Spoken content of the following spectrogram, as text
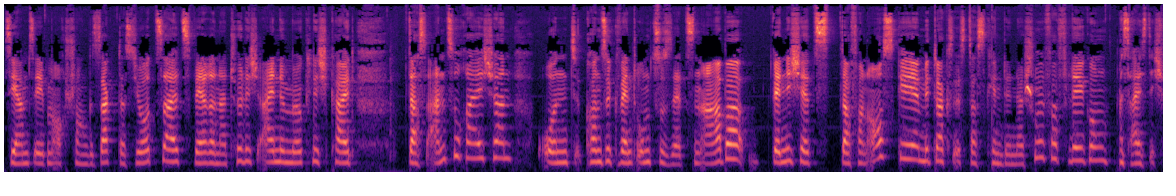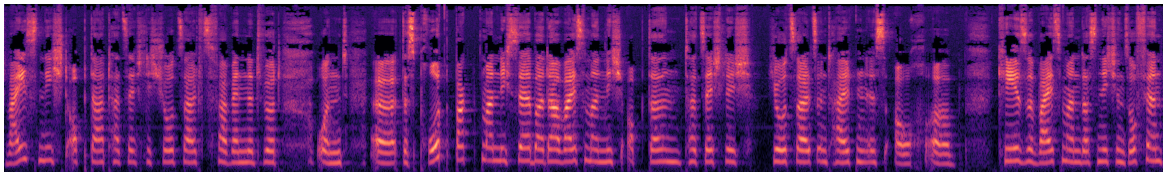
Sie haben es eben auch schon gesagt, das Jodsalz wäre natürlich eine Möglichkeit das anzureichern und konsequent umzusetzen. Aber wenn ich jetzt davon ausgehe, mittags ist das Kind in der Schulverpflegung, das heißt, ich weiß nicht, ob da tatsächlich Jodsalz verwendet wird und äh, das Brot backt man nicht selber, da weiß man nicht, ob dann tatsächlich Jodsalz enthalten ist, auch äh, Käse weiß man das nicht. Insofern,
